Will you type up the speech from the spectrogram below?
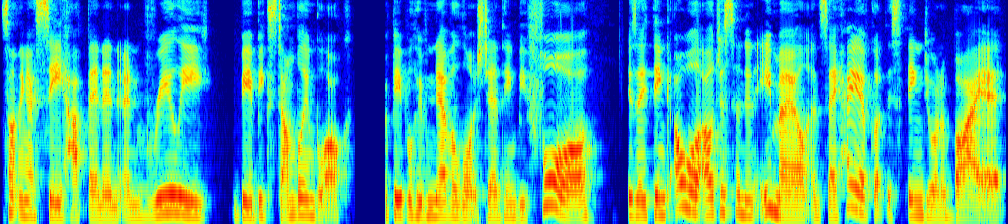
something I see happen and, and really be a big stumbling block for people who've never launched anything before is they think, oh well, I'll just send an email and say, hey, I've got this thing. Do you want to buy it?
